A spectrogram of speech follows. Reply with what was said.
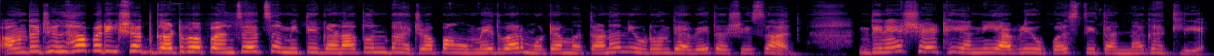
औंध जिल्हा परिषद गट व पंचायत समिती गणातून भाजपा उमेदवार मोठ्या मतानं निवडून द्यावेत अशी साथ दिनेश शेठ यांनी यावेळी उपस्थितांना घातली आहे.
